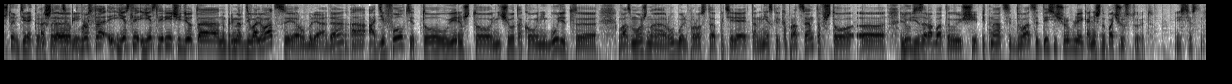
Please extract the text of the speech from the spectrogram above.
что им терять, кроме а своих цепей? Просто если, если речь идет о, например, девальвации рубля, да, о, о дефолте, то уверен, что ничего такого не будет. Э, возможно, рубль просто потеряет там несколько процентов, что э, люди, зарабатывающие 15-20 тысяч тысяч рублей, конечно, почувствуют. Естественно.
